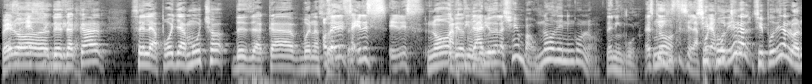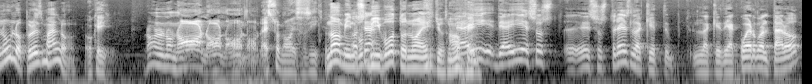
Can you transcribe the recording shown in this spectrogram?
pero desde acá se le apoya mucho. Desde acá, buena suerte. O sea, eres, eres, no, partidario de la Sheinbaum. No, de ninguno. De ninguno. Es que dijiste se le apoya si pudiera, Si pudiera lo anulo, pero es malo. Ok. No, no, no, no, no, no, no, eso no es así. No, mi, O sea, mi voto no a ellos, ¿no? De, ahí, de ahí esos, esos tres, la que, te- la que de acuerdo al tarot,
